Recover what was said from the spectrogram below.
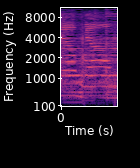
meow, meow.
